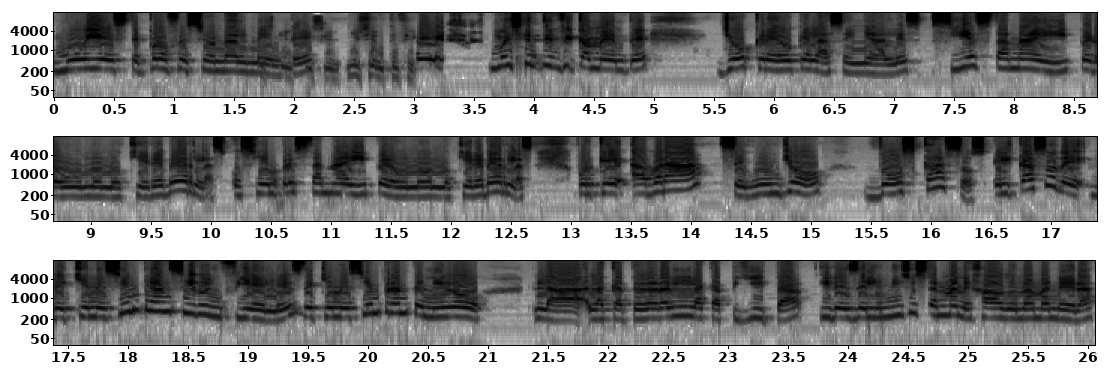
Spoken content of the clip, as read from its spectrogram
muy este profesionalmente, muy científico. Eh, muy científicamente, yo creo que las señales sí están ahí, pero uno no quiere verlas, o siempre están ahí, pero uno no quiere verlas, porque habrá, según yo, dos casos. El caso de, de quienes siempre han sido infieles, de quienes siempre han tenido la, catedral y la capillita y desde el inicio se han manejado de una manera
